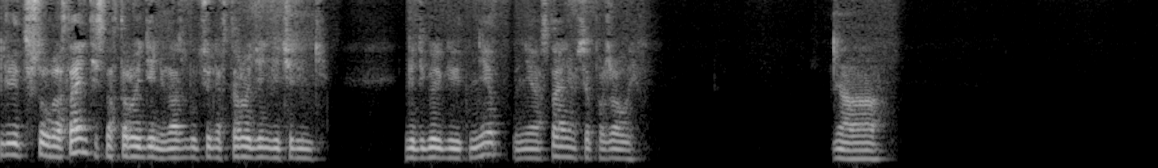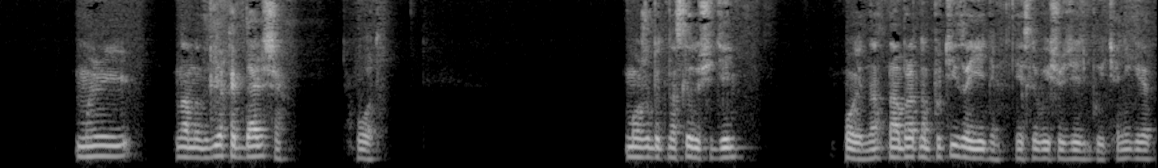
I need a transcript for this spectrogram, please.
говорит, что вы останетесь на второй день, у нас будет сегодня второй день вечеринки. Дядя говорит, нет, не останемся, пожалуй. А, мы, нам надо ехать дальше, вот может быть, на следующий день. Ой, на, на обратном пути заедем, если вы еще здесь будете. Они говорят,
